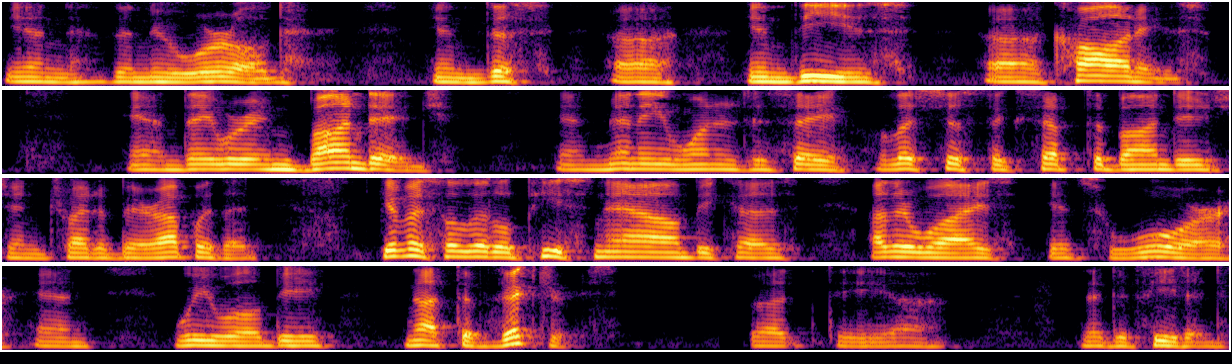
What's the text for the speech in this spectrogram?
in the new world, in this, uh, in these uh, colonies and they were in bondage. And many wanted to say, well, let's just accept the bondage and try to bear up with it. Give us a little peace now because otherwise it's war and we will be not the victors, but the, uh, the defeated.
